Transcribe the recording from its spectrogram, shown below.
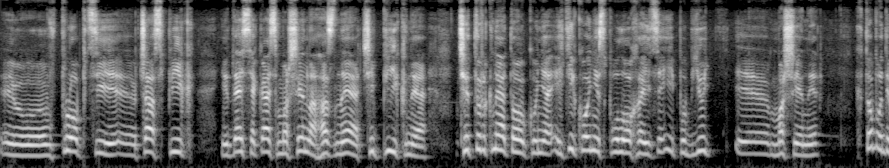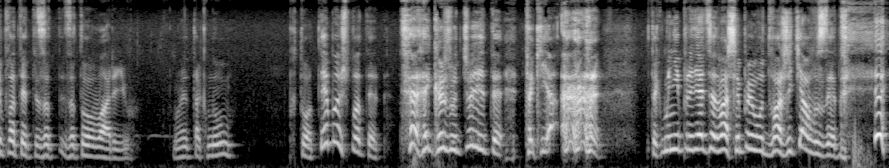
е, в пробці е, час пік, і десь якась машина газне, чи пікне, чи торкне того коня, і ті коні сполохаються і поб'ють е, машини. Хто буде платити за, за ту аварію? Вони так, ну, хто? Ти будеш платити? Я кажу, чуєте? Так я. Так мені прийдеться ваше пиво два життя возити.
